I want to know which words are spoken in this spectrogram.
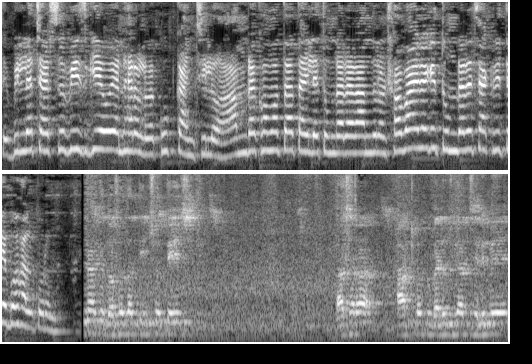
তো বিল্লা চারশো বিশ গিয়ে ওই হারালো খুব কাঁদছিল। আমরা ক্ষমতা, তাইলে তোমরা আর আন্দোলন। সবাই আগে তোমরারে চাকরিতে বহাল করুন দশ হাজার তিনশো তেইশ। তাছাড়া আট লক্ষ বেরোজগার ছেলে মেয়ে।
